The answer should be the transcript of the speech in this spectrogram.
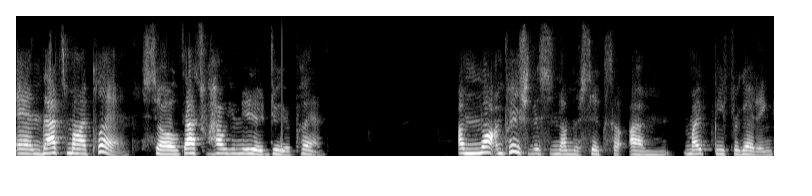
And that's my plan. So that's how you need to do your plan. I'm not, I'm pretty sure this is number six, so I might be forgetting.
